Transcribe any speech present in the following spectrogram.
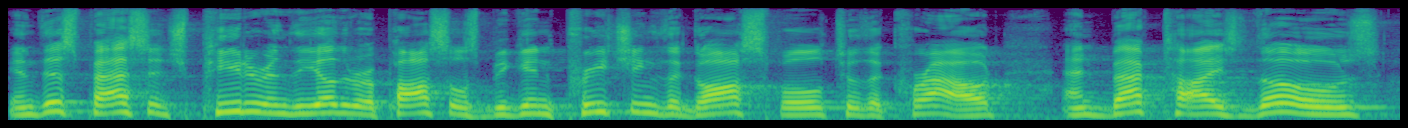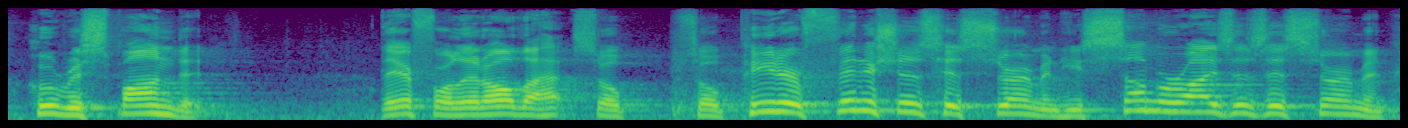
In this passage, Peter and the other apostles begin preaching the gospel to the crowd and baptize those who responded. Therefore let all the, so, so Peter finishes his sermon, he summarizes his sermon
